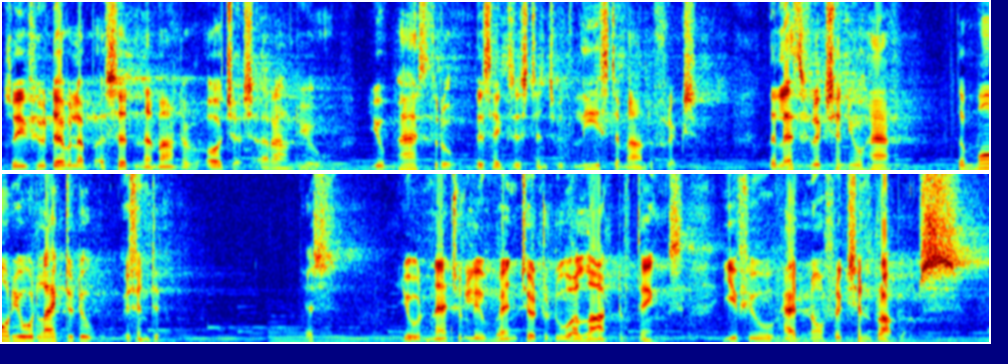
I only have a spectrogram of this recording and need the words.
So if you develop a certain amount of ojas around you, you pass through this existence with least amount of friction. The less friction you have, the more you would like to do, isn't it? Yes? You would naturally venture to do a lot of things if you had no friction problems.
